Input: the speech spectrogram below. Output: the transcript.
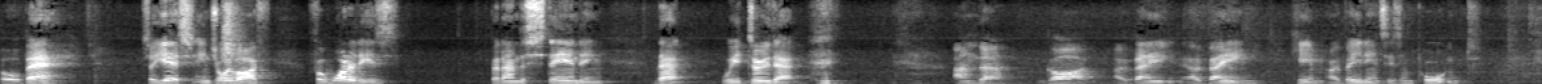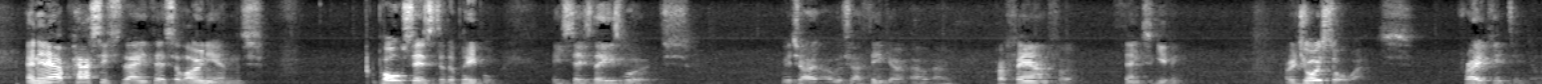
or bad. So, yes, enjoy life for what it is but understanding that we do that under God, obeying, obeying Him. Obedience is important. And in our passage today in Thessalonians, Paul says to the people, he says these words, which I, which I think are, are, are profound for thanksgiving. Rejoice always, pray continually,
